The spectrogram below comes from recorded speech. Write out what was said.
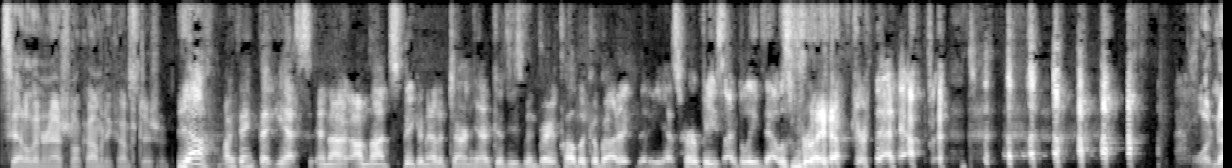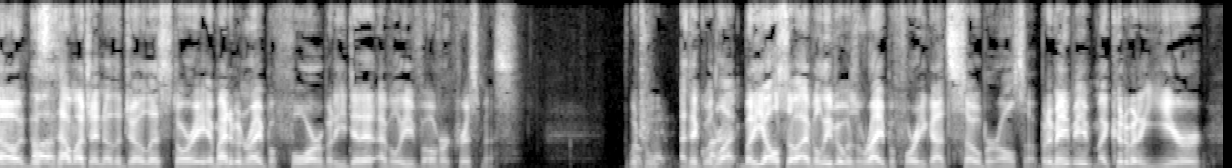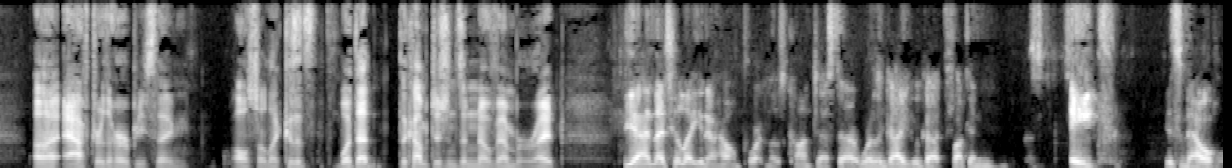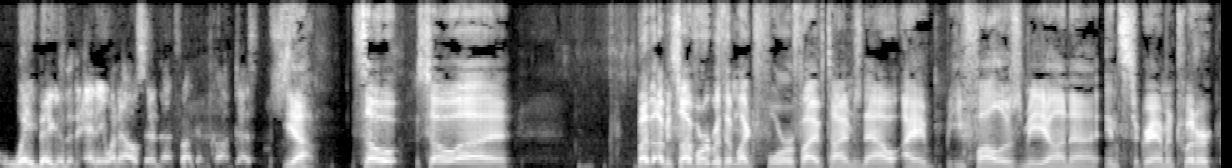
Seattle International Comedy Competition? Yeah, I think that yes, and I, I'm not speaking out of turn here because he's been very public about it that he has herpes. I believe that was right after that happened. Well, no, this Uh, is how much I know the Joe List story. It might have been right before, but he did it, I believe, over Christmas, which Okay. I think would All lie. right. But he also, I believe, it was right before he got sober, also. But it may be, it could have been a year uh, after the herpes thing, also, like because it's what that the competition's in November, right? Yeah, and that should let you know how important those contests are. Where the guy who got fucking eighth is now way bigger than anyone else in that fucking contest. Yeah. So so uh but I mean so I've worked with him like four or five times now. I he follows me on uh Instagram and Twitter.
